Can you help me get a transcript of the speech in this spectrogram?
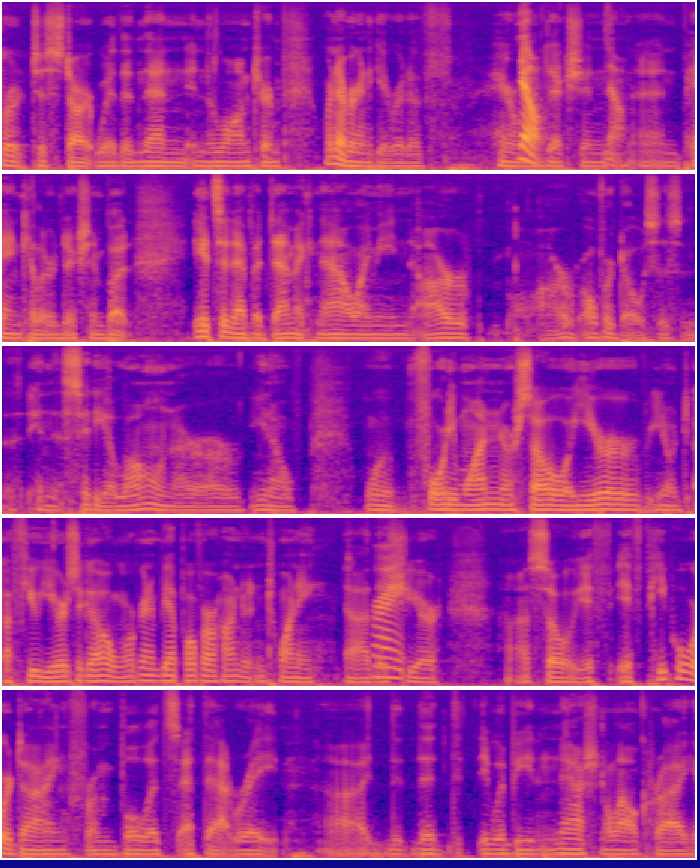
for to start with, and then in the long term, we're never going to get rid of heroin No, addiction no. and painkiller addiction, but it's an epidemic now. I mean, our our overdoses in the in the city alone are, are you know, 41 or so a year, you know, a few years ago, and we're going to be up over 120 uh, Right. this year. Uh, so if if people were dying from bullets at that rate, uh, th- th- it would be a national outcry.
